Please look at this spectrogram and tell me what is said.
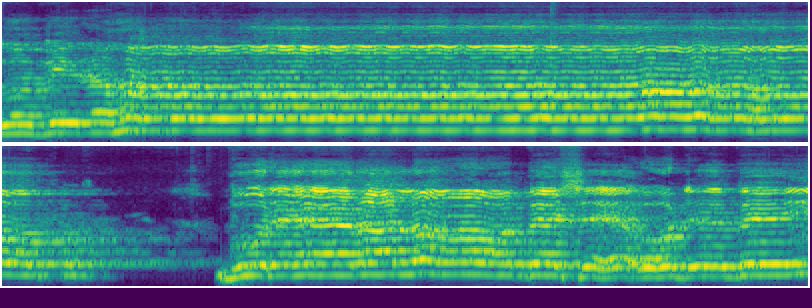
গভীর হোক, ভোরের বেশে উঠবেই।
